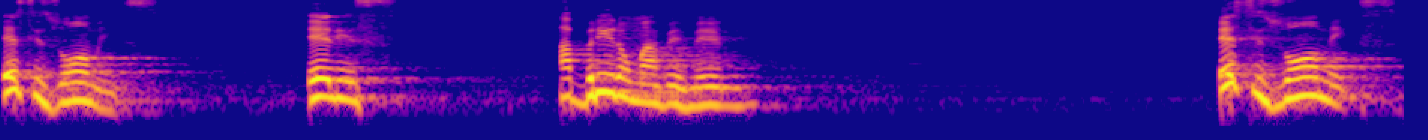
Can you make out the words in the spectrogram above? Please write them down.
esses homens, eles abriram o Mar Vermelho, esses homens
